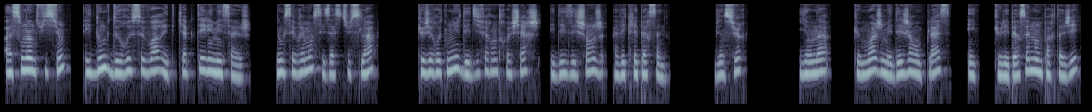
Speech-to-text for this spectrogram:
à son intuition et donc de recevoir et de capter les messages. Donc c'est vraiment ces astuces-là que j'ai retenues des différentes recherches et des échanges avec les personnes. Bien sûr, il y en a que moi je mets déjà en place et que les personnes m'ont partagé,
